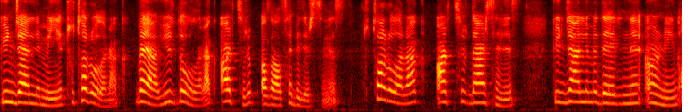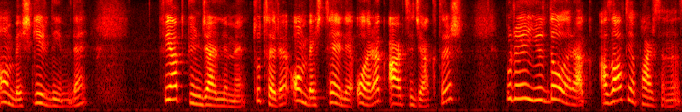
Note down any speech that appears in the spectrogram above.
güncellemeyi tutar olarak veya yüzde olarak artırıp azaltabilirsiniz. Tutar olarak artır derseniz güncelleme değerini örneğin 15 girdiğimde fiyat güncelleme tutarı 15 TL olarak artacaktır. Burayı yüzde olarak azalt yaparsanız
